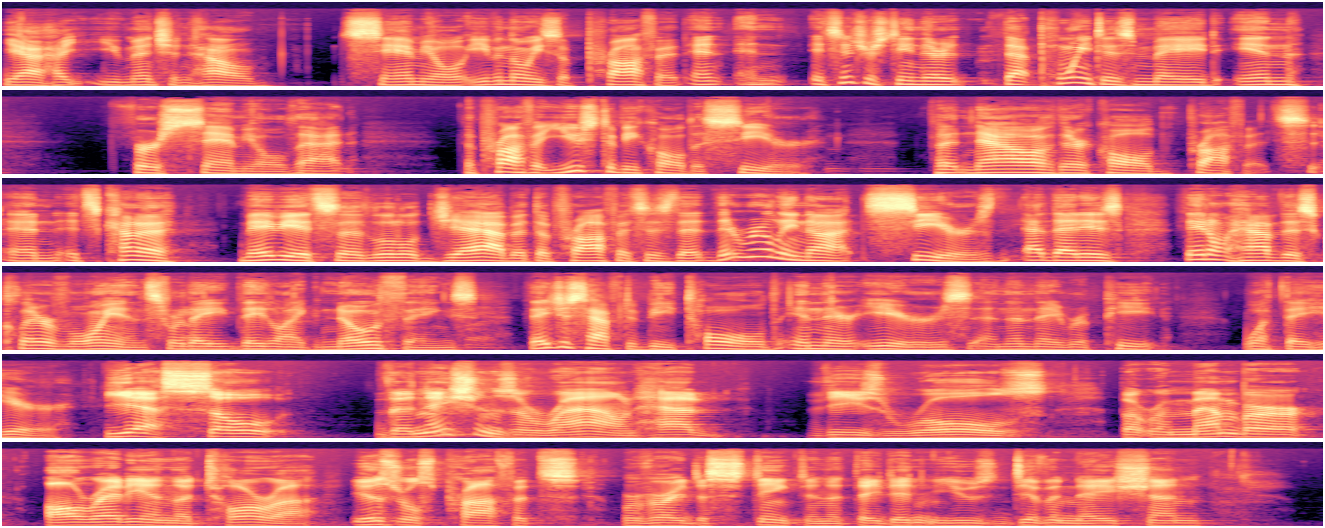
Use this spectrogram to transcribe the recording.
Yeah. You mentioned how Samuel, even though he's a prophet, and and it's interesting there that point is made in First Samuel that the prophet used to be called a seer, but now they're called prophets, and it's kind of maybe it's a little jab at the prophets is that they're really not seers. That is, they don't have this clairvoyance where they they like know things. They just have to be told in their ears, and then they repeat what they hear. Yes. So the nations around had these roles. But remember, already in the Torah, Israel's prophets were very distinct in that they didn't use divination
